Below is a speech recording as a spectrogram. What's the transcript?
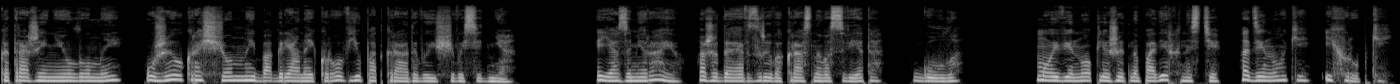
к отражению луны, уже укращенной багряной кровью подкрадывающегося дня. Я замираю, ожидая взрыва красного света, гула. Мой венок лежит на поверхности, одинокий и хрупкий.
